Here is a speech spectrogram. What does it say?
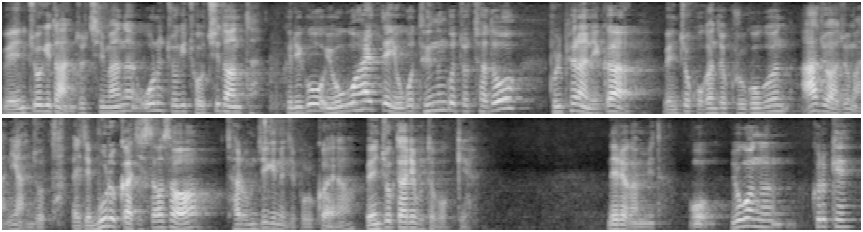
왼쪽이 더 안 좋지만은 오른쪽이 좋지도 않다. 그리고 요거 할 때 요거 드는 것조차도 불편하니까 왼쪽 고관절 굴곡은 아주 아주 많이 안 좋다. 이제 무릎까지 써서 잘 움직이는지 볼 거예요. 왼쪽 다리부터 볼게요. 내려갑니다. 어, 요거는 그렇게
